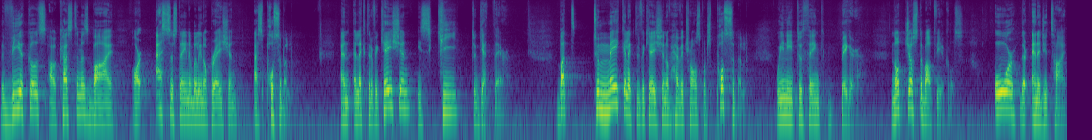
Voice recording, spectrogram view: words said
the vehicles our customers buy are as sustainable in operation as possible, and electrification is key to get there. But to make electrification of heavy transports possible, we need to think bigger, not just about vehicles or their energy type,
